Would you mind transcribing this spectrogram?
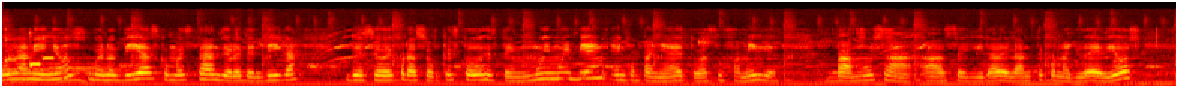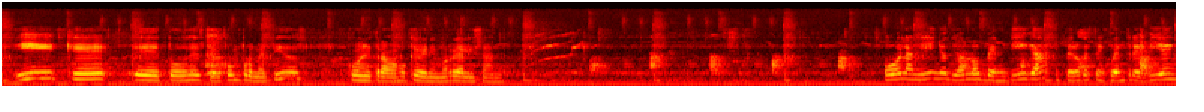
Hola niños, buenos días, ¿cómo están? Dios les bendiga. Deseo de corazón que todos estén muy muy bien en compañía de todas sus familias. Vamos a, seguir adelante con la ayuda de Dios y que eh, todos estén comprometidos con el trabajo que venimos realizando. Hola niños, Dios los bendiga. Espero que se encuentre bien.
